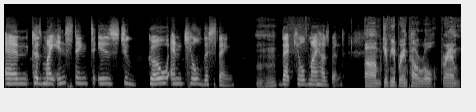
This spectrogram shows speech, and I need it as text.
and because my instinct is to go and kill this thing hmm that killed my husband Um, give me a brain power roll, Graham.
